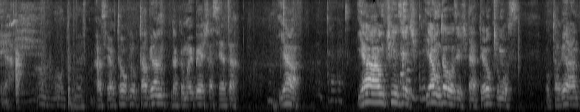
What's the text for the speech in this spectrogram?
Ja. Octavian, dacă mă iubești, acerta. Ia. Ia un 50, ia un 20. Ja, te rog frumos. Octavian.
